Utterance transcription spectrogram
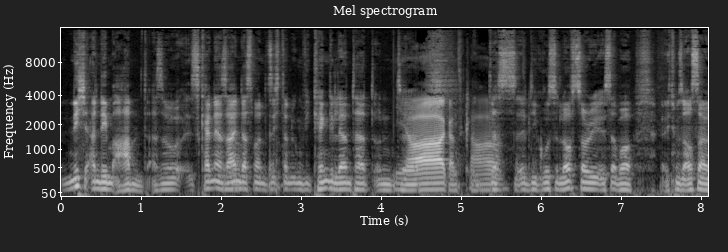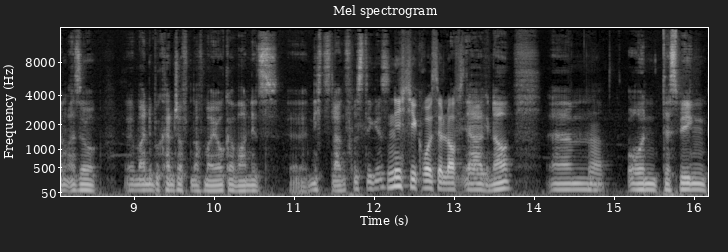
nicht an dem Abend. Also es kann ja sein, dass man sich dann irgendwie kennengelernt hat und ja, äh, ganz klar. Dass äh, die große Love Story ist, aber ich muss auch sagen, also äh, meine Bekanntschaften auf Mallorca waren jetzt äh, nichts Langfristiges. Nicht die große Love Story. Ja, genau. Ähm, ja. Und deswegen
